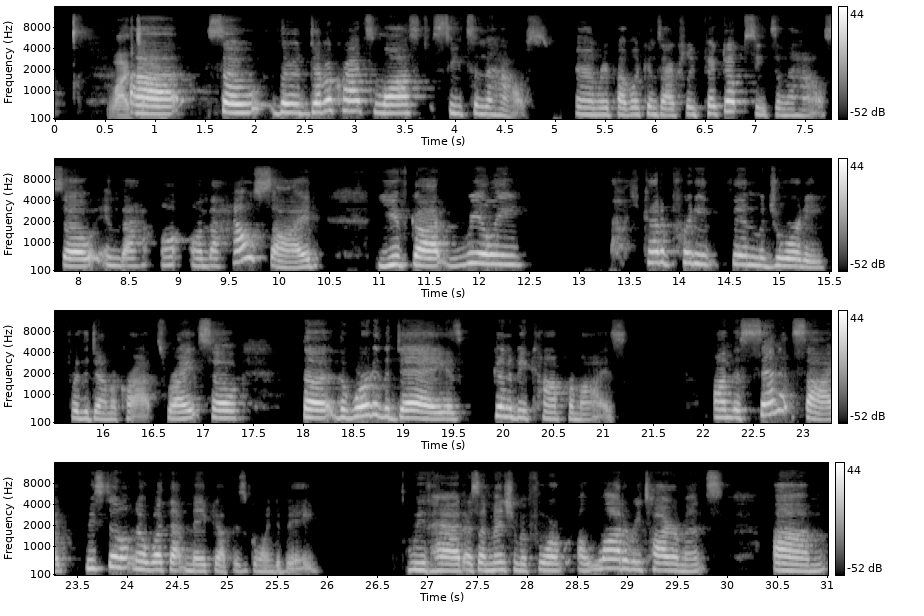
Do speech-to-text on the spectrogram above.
Lifetime. Uh, so the Democrats lost seats in the House, and Republicans actually picked up seats in the House. So in the on the House side, you've got really you got a pretty thin majority for the Democrats, right? So the, the word of the day is going to be compromise. On the Senate side, we still don't know what that makeup is going to be. We've had, as I mentioned before, a lot of retirements um,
